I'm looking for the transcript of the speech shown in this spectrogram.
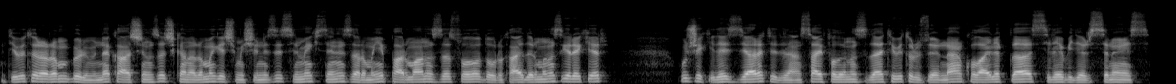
Twitter arama bölümünde karşınıza çıkan arama geçmişinizi silmek istediğiniz aramayı parmağınızla sola doğru kaydırmanız gerekir. Bu şekilde ziyaret edilen sayfalarınızı da Twitter üzerinden kolaylıkla silebilirsiniz.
